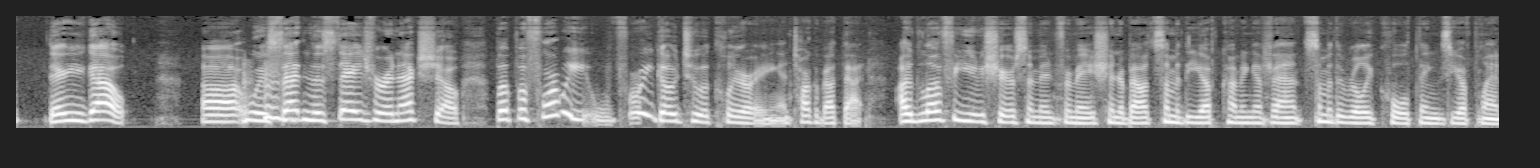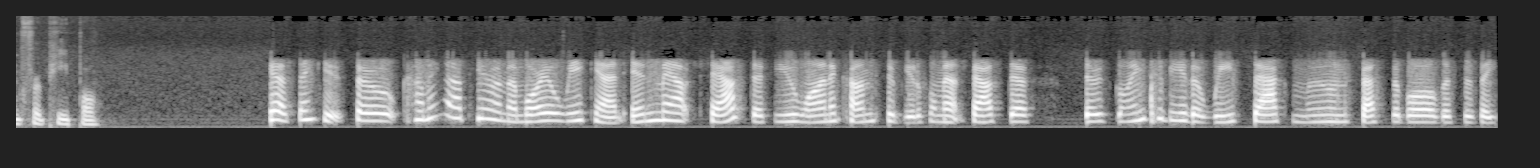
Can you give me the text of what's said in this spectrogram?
there you go. Uh, we're setting the stage for a next show. But before we before we go to a clearing and talk about that, I'd love for you to share some information about some of the upcoming events, some of the really cool things you have planned for people. Yes, thank you. So coming up here on Memorial Weekend in Mount Shasta, if you want to come to beautiful Mount Shasta, there's going to be the Wesak Moon Festival. This is a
